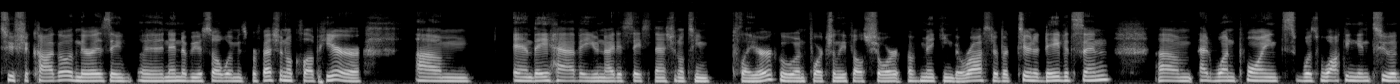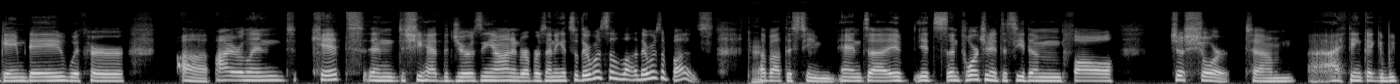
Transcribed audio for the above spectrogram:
to Chicago, and there is a an NWSL women's professional club here. Um, and they have a United States national team player who unfortunately fell short of making the roster. But Tierna Davidson, um, at one point, was walking into a game day with her uh, Ireland kit, and she had the jersey on and representing it. So there was a lot, there was a buzz okay. about this team, and uh, it, it's unfortunate to see them fall just short. Um, I think I, we,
